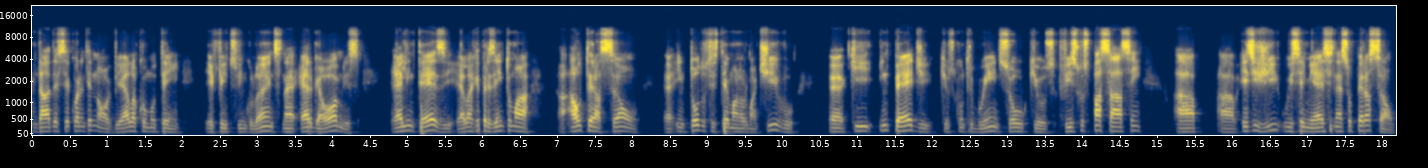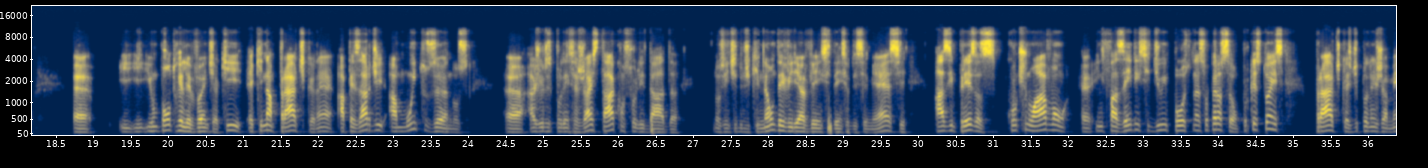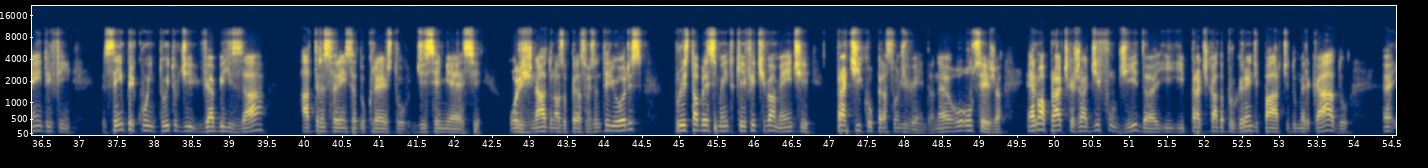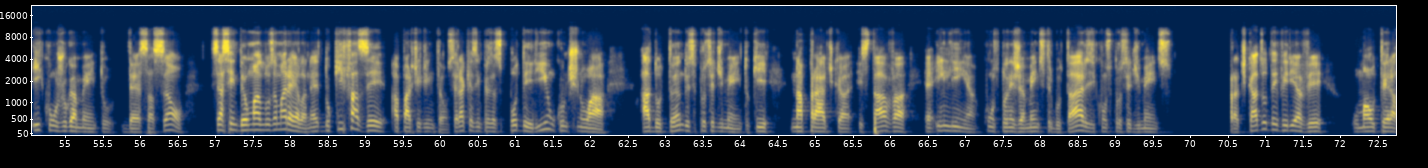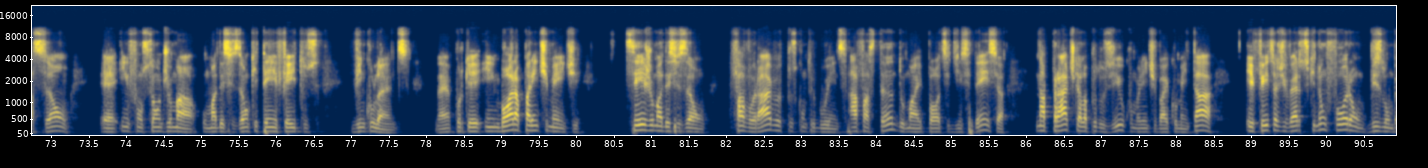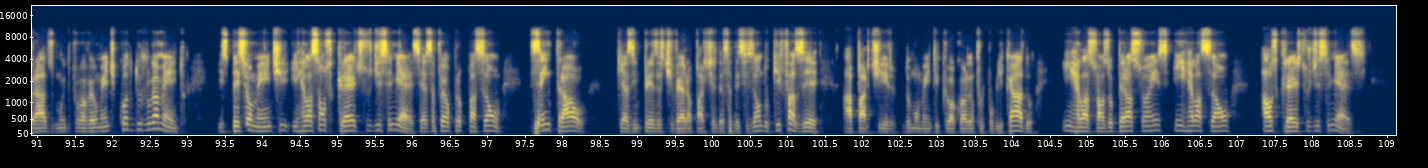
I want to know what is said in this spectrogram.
da ADC 49. Ela, como tem efeitos vinculantes, né, erga omnes, ela, em tese, ela representa uma alteração é, em todo o sistema normativo é, que impede que os contribuintes ou que os fiscos passassem a, a exigir o ICMS nessa operação. É, e, e, um ponto relevante aqui é que, na prática, né, apesar de há muitos anos uh, a jurisprudência já está consolidada no sentido de que não deveria haver incidência do ICMS, as empresas continuavam uh, fazendo incidir o imposto nessa operação, por questões práticas, de planejamento, enfim, sempre com o intuito de viabilizar a transferência do crédito de ICMS originado nas operações anteriores para o estabelecimento que efetivamente pratica operação de venda, né? Ou, ou seja, era uma prática já difundida e, e praticada por grande parte do mercado, eh, e com o julgamento dessa ação, se acendeu uma luz amarela, né? Do que fazer a partir de então? Será que as empresas poderiam continuar adotando esse procedimento que, na prática, estava eh, em linha com os planejamentos tributários e com os procedimentos praticados, ou deveria haver uma alteração eh, em função de uma, uma decisão que tem efeitos vinculantes, né? Porque embora aparentemente seja uma decisão favorável para os contribuintes, afastando uma hipótese de incidência, na prática ela produziu, como a gente vai comentar, efeitos adversos que não foram vislumbrados muito provavelmente quando do julgamento, especialmente em relação aos créditos de ICMS. Essa foi a preocupação central que as empresas tiveram a partir dessa decisão do que fazer a partir do momento em que o acórdão foi publicado em relação às operações e em relação aos créditos de ICMS.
